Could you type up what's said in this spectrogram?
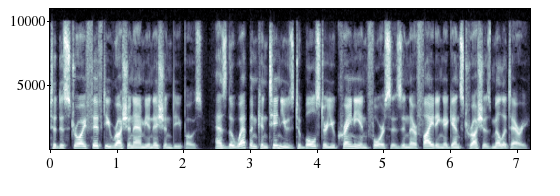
to destroy 50 Russian ammunition depots as the weapon continues to bolster Ukrainian forces in their fighting against Russia's military.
